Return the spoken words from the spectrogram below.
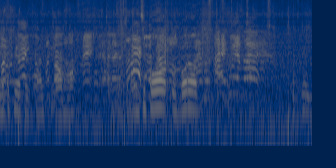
Ма вие такива така ли? Да. Принцип по отбора Нещо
